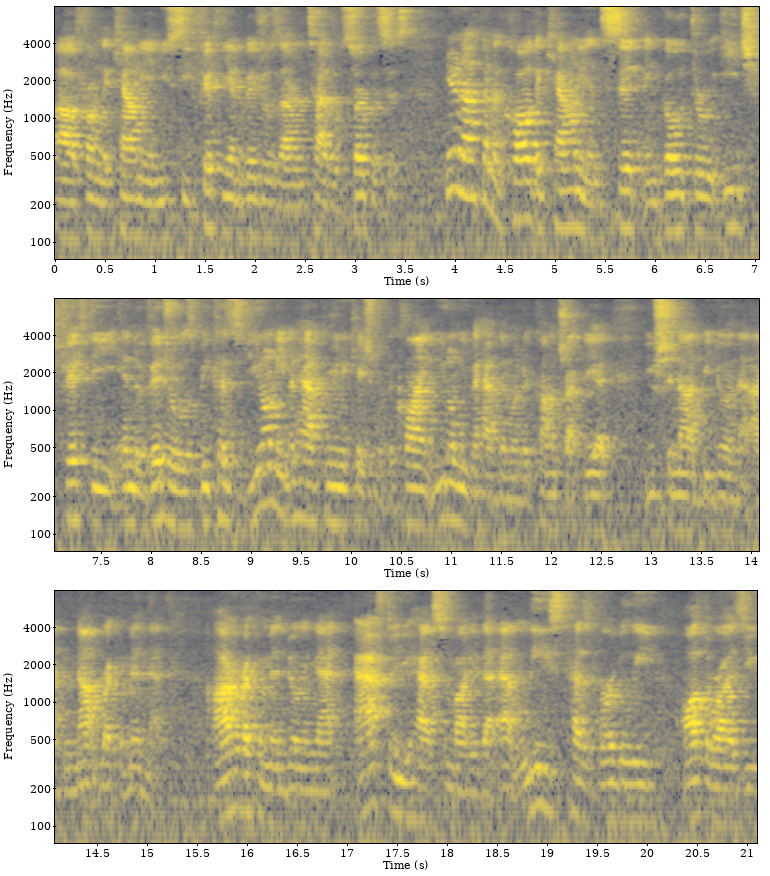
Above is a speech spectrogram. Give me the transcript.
uh, from the county and you see 50 individuals that are entitled surpluses, you're not going to call the county and sit and go through each 50 individuals because you don't even have communication with the client. You don't even have them under contract yet. You should not be doing that. I do not recommend that. I recommend doing that after you have somebody that at least has verbally authorized you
